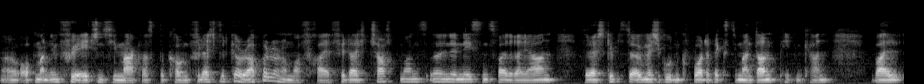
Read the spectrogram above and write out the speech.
äh, ob man im Free Agency Markt was bekommt. Vielleicht wird Garoppolo nochmal frei, vielleicht schafft man es äh, in den nächsten zwei, drei Jahren, vielleicht gibt es da irgendwelche guten Quarterbacks, die man dann picken kann, weil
